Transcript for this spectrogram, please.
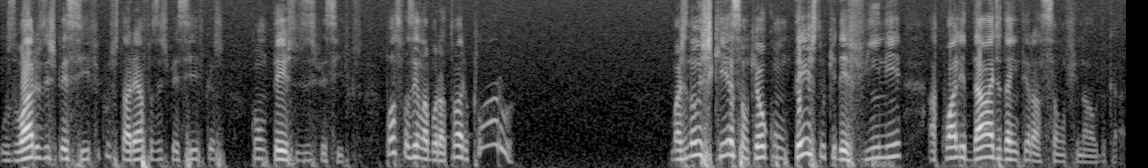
Usuários específicos, tarefas específicas, contextos específicos. Posso fazer em laboratório? Claro. Mas não esqueçam que é o contexto que define a qualidade da interação final do cara.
